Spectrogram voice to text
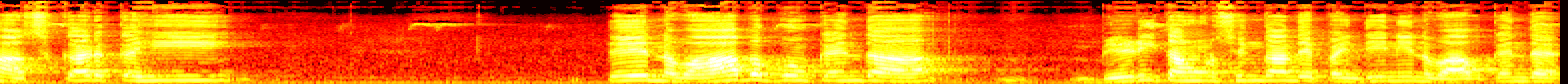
ਹੱਸ ਕਰ ਕਹੀ। ਤੇ ਨਵਾਬ ਅੱਗੋਂ ਕਹਿੰਦਾ ਬੇੜੀ ਤਾਂ ਹੁਣ ਸਿੰਘਾਂ ਦੇ ਪੈਂਦੀ ਨਹੀਂ, ਨਵਾਬ ਕਹਿੰਦਾ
